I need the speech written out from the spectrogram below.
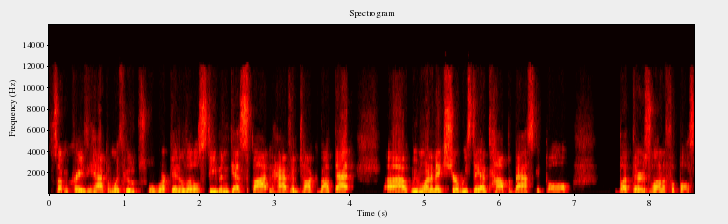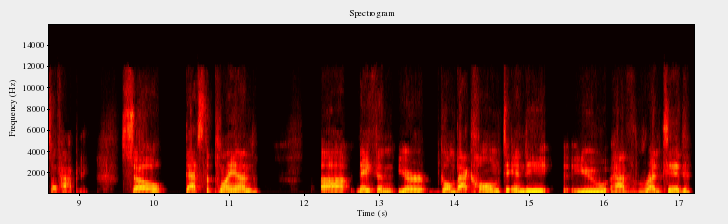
something crazy happened with hoops, we'll work in a little Stephen guest spot and have him talk about that. Uh, we want to make sure we stay on top of basketball, but there's a lot of football stuff happening. So that's the plan. Uh, Nathan, you're going back home to Indy. You have rented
